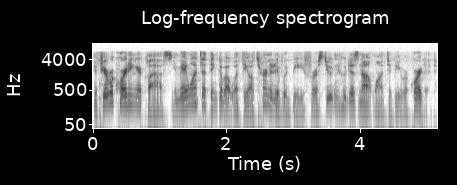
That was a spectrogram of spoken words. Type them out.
If you're recording your class, you may want to think about what the alternative would be for a student who does not want to be recorded.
